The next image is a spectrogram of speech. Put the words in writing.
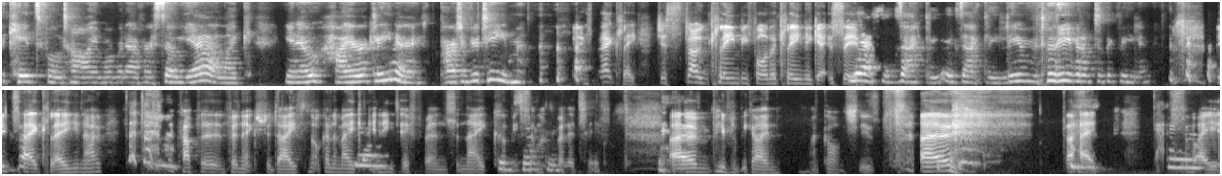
the kids full time or whatever. So yeah, like you know, hire a cleaner, part of your team. exactly. Just don't clean before the cleaner gets in. Yes, exactly, exactly. Leave leave it up to the cleaner. exactly. You know, that does look up for an extra day. It's not going to make yeah. any difference, and they could exactly. be someone's relative. Um, people will be going, "Oh my God, she's." Uh, but hey, that's yeah. the way.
